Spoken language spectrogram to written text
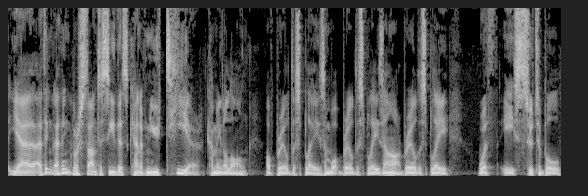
yeah, I think I think we're starting to see this kind of new tier coming along of braille displays and what braille displays are. Braille display with a suitable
